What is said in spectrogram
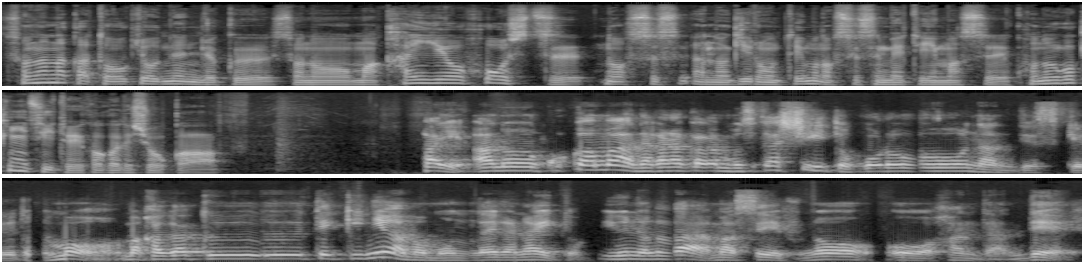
そんな中、東京電力、そのまあ海洋放出のすあの議論というものを進めています。この動きについてはいかがでしょうか？はい、あのここはまあなかなか難しいところなんですけれども、まあ、科学的にはまあ問題がないというのがまあ政府のお判断で、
